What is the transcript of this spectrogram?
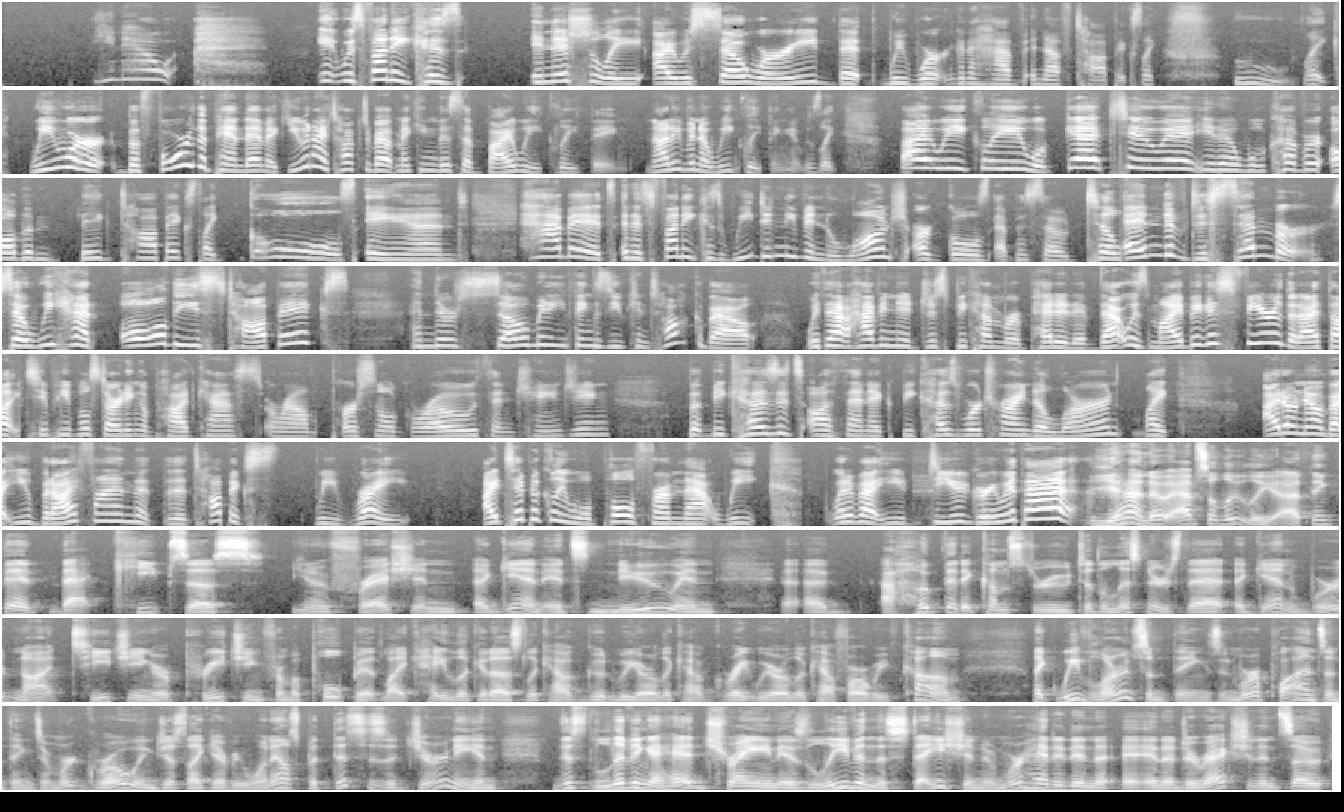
You know, it was funny because initially I was so worried that we weren't going to have enough topics. Like, ooh, like we were before the pandemic. You and I talked about making this a bi-weekly thing, not even a weekly thing. It was like bi-weekly. We'll get to it. You know, we'll cover all the big topics like goals and habits. And it's funny because we didn't even launch our goals episode till end of December. So we had all these topics, and there's so many things you can talk about without having to just become repetitive. That was my biggest fear that I thought two people starting a podcast around personal growth and changing, but because it's authentic, because we're trying to learn, like I don't know about you, but I find that the topics we write, I typically will pull from that week. What about you? Do you agree with that? Yeah, no, absolutely. I think that that keeps us, you know, fresh and again, it's new and uh, I hope that it comes through to the listeners that again we're not teaching or preaching from a pulpit like hey look at us. Look how good we are. Look how great we are. Look how far we've come like we've learned some things and we're applying some things and we're growing just like everyone else but this is a journey and this living ahead train is leaving the station and we're headed in a, in a direction and so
